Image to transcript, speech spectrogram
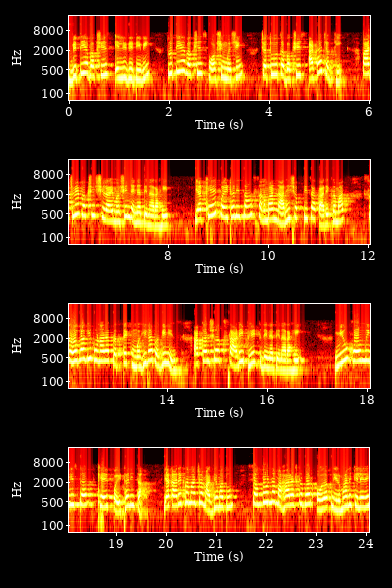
द्वितीय बक्षीस L E D T V तृतीय बक्षीस वॉशिंग मशीन चतुर्थ बक्षीस आठा चक्की पाचवे बक्षीस शिलाई मशीन देण्यात येणार आहेत या खेळ पैठणीचा सन्मान नारी शक्तीचा कार्यक्रमात सहभागी होणाऱ्या प्रत्येक महिला भगिनींस आकर्षक साडी भेट देण्यात येणार आहे. न्यू होम मिनिस्टर खेळ पैठणीचा या कार्यक्रमाच्या माध्यमातून संपूर्ण महाराष्ट्रभर ओळख निर्माण केलेले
